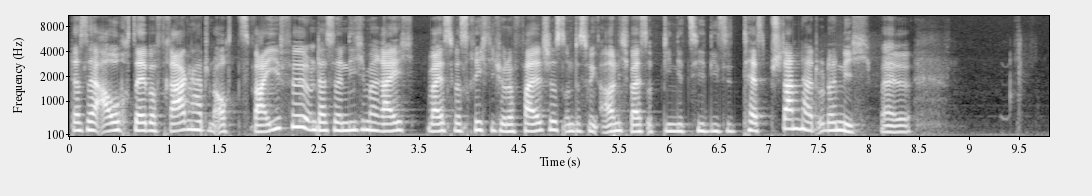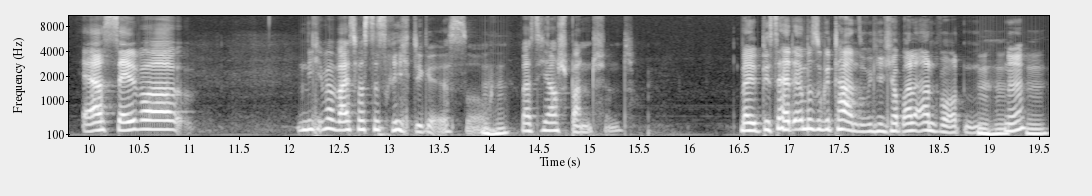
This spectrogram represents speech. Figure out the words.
dass er auch selber Fragen hat und auch Zweifel und dass er nicht immer reich weiß, was richtig oder falsch ist und deswegen auch nicht weiß, ob Dean jetzt hier diese Test bestanden hat oder nicht, weil er selber nicht immer weiß, was das Richtige ist, so. Mhm. was ich auch spannend finde. Weil bisher hat er immer so getan, so wie ich habe alle Antworten. Ne? Mhm.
